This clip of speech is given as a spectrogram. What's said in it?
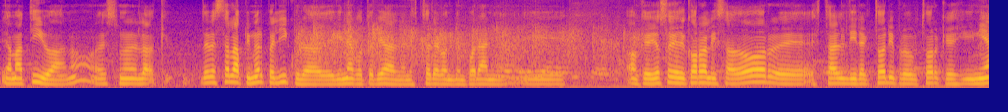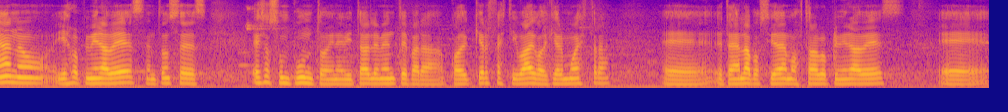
llamativa, ¿no? es una, debe ser la primera película de Guinea Ecuatorial en la historia contemporánea. Y, aunque yo soy el co-realizador, eh, está el director y productor que es guineano y es por primera vez, entonces eso es un punto inevitablemente para cualquier festival, cualquier muestra, eh, de tener la posibilidad de mostrar por primera vez eh,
